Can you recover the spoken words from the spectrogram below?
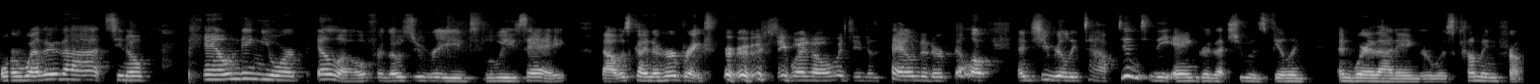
or whether that's, you know, pounding your pillow for those who read Louise Hay that was kind of her breakthrough. she went home and she just pounded her pillow and she really tapped into the anger that she was feeling and where that anger was coming from.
